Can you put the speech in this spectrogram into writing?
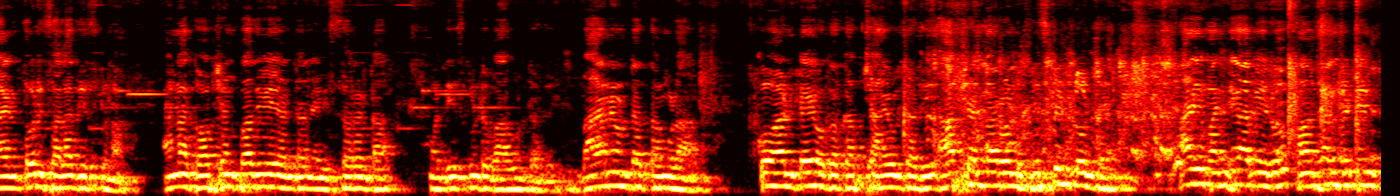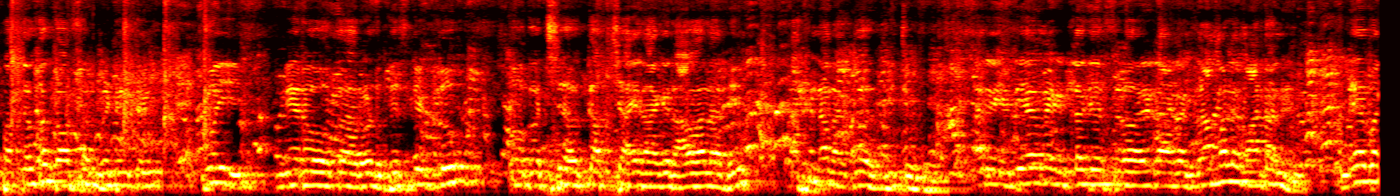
ఆయనతోని సలహా తీసుకున్నాం. అన్న ఆప్షన్ పదవి అంటే ఇస్తారంట. మరి తీసుకుంటే బాగుంటుంది. బాగానే ఉంటుంది తమ్ముడా. కో అంటే ఒక కప్ చాయ్ ఉంటుంది. ఆప్షన్లో రెండు బిస్కెట్లు ఉంటాయి. అది మంచిగా మీరు కౌన్సిల్ మీటింగ్ ప్రతి ఒక్క కౌన్సిల్ మీటింగ్కి పోయి మీరు ఒక రెండు బిస్కెట్లు ఒక కప్ చాయ్ తాగి రావాలని ఆయన నాకు ఇచ్చింది అరే ఇదేమో ఇంట్లో చేస్తున్నావు? అని నాకు నమ్మలే మాట నేను. లేబా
